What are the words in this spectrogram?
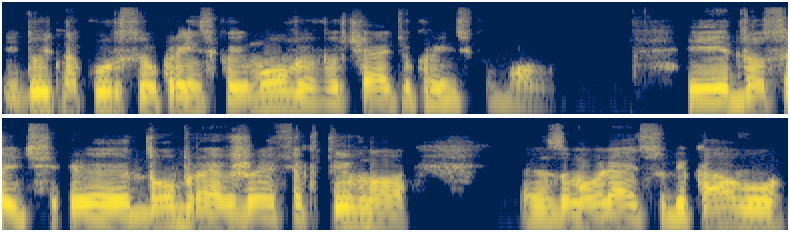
йдуть на курси української мови, вивчають українську мову. І досить е, добре, вже ефективно е, замовляють собі каву,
